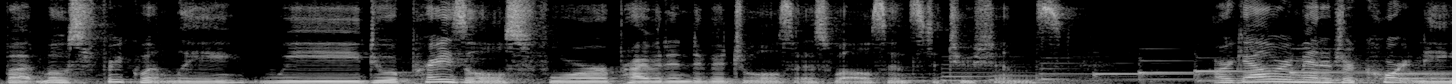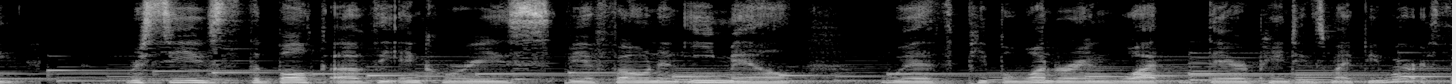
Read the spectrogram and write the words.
but most frequently we do appraisals for private individuals as well as institutions. Our gallery manager, Courtney, receives the bulk of the inquiries via phone and email with people wondering what their paintings might be worth.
